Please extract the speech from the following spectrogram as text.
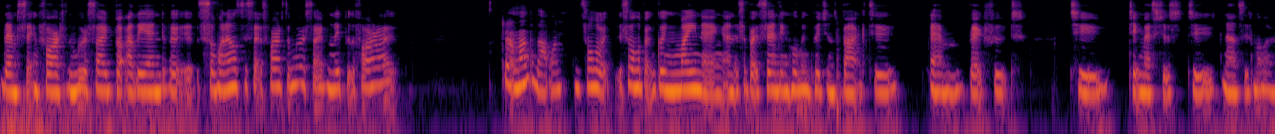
them setting fire to the moorside, but at the end of it, it's someone else who sets fire to the moorside and they put the fire out. Don't remember that one. It's all about it's all about going mining, and it's about sending homing pigeons back to um, Beckfoot to take messages to Nancy's mother.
